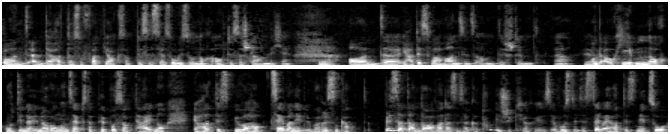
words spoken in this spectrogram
Und ähm, der hat da sofort Ja gesagt. Das ist ja sowieso noch auch das Erstaunliche. Ja. Und äh, ja, das war Wahnsinnsabend, das stimmt. Ja. ja. Und auch jedem noch gut in Erinnerung, und selbst der Pippo sagt heute noch, er hat das überhaupt selber nicht überrissen gehabt, bis er dann da war, dass es eine katholische Kirche ist. Er wusste das selber, er hat das nicht so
